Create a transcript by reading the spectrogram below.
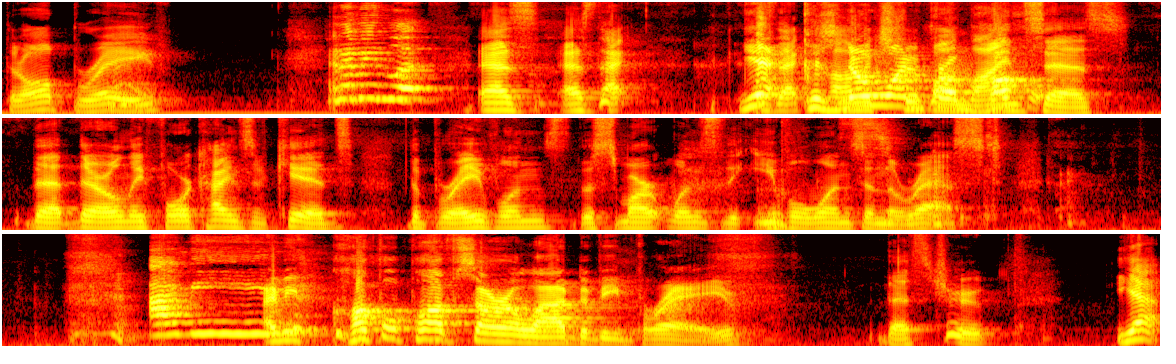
They're all brave, And I mean, let as as that Yeah, because no one strip from online Huffle- says that there are only four kinds of kids: the brave ones, the smart ones, the evil ones, and the rest. I mean, I mean, Hufflepuffs are allowed to be brave. That's true. Yeah,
